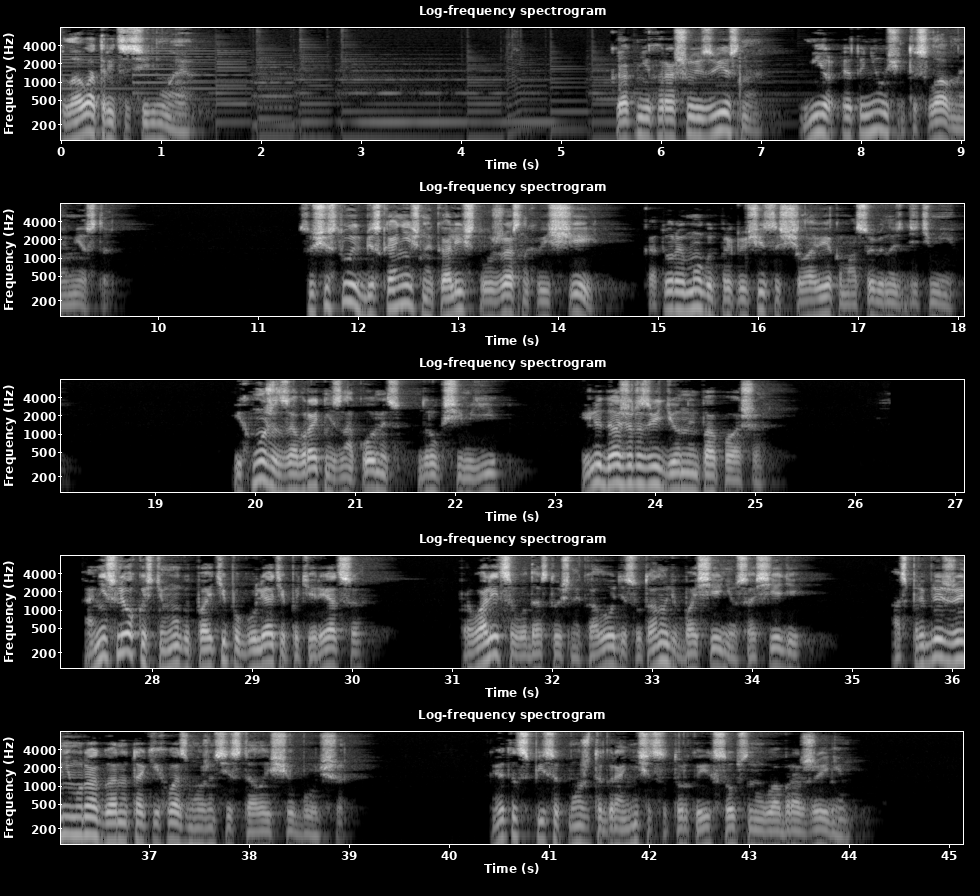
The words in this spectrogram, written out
Глава 37. Как мне хорошо известно, мир – это не очень-то славное место. Существует бесконечное количество ужасных вещей, которые могут приключиться с человеком, особенно с детьми. Их может забрать незнакомец, друг семьи или даже разведенный папаша – они с легкостью могут пойти погулять и потеряться, провалиться в водосточный колодец, утонуть в бассейне у соседей. А с приближением урагана таких возможностей стало еще больше. Этот список может ограничиться только их собственным воображением.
